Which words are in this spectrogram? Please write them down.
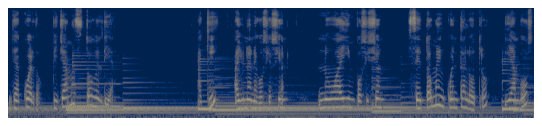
de acuerdo, pijamas todo el día. Aquí hay una negociación, no hay imposición. Se toma en cuenta al otro y ambos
